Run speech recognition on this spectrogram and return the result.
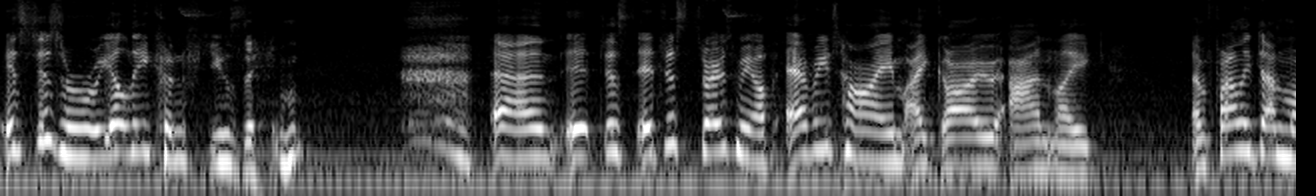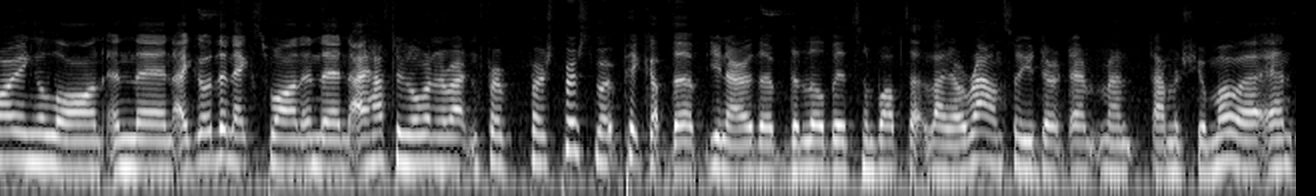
it's just really confusing and it just it just throws me off every time I go and like I'm finally done mowing a lawn, and then I go the next one, and then I have to go run around in first person pick up the you know the, the little bits and bobs that lie around, so you don't dam- damage your mower, and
